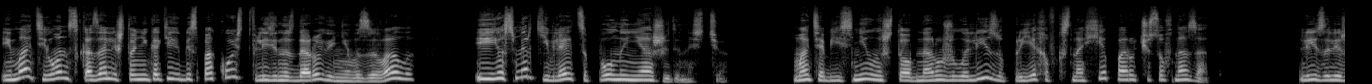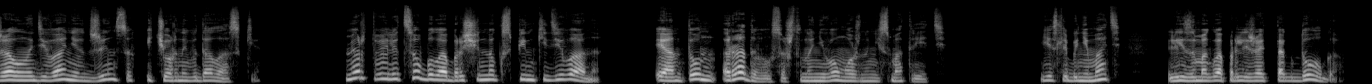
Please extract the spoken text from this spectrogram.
И мать, и он сказали, что никаких беспокойств Лизе на здоровье не вызывало, и ее смерть является полной неожиданностью. Мать объяснила, что обнаружила Лизу, приехав к снохе пару часов назад. Лиза лежала на диване в джинсах и черной водолазке. Мертвое лицо было обращено к спинке дивана, и Антон радовался, что на него можно не смотреть. Если бы не мать, Лиза могла пролежать так долго,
